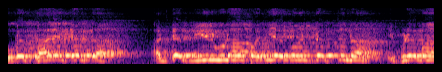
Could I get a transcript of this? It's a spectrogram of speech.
ఒక కార్యకర్త అంటే మీరు కూడా పని చేయమని చెప్తున్నా. ఇప్పుడే మా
